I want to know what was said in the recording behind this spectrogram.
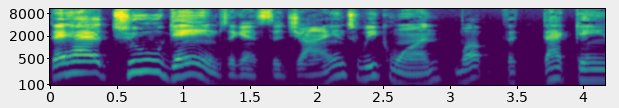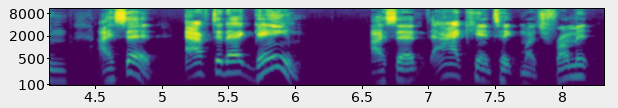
They had two games against the Giants week one. Well, the, that game, I said, after that game, I said, I can't take much from it.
